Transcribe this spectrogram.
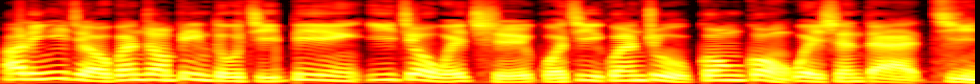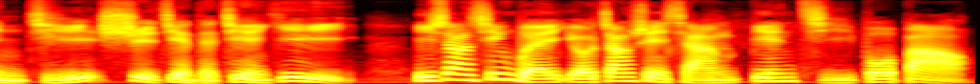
二零一九冠状病毒疾病依旧维持国际关注公共卫生的紧急事件的建议。以上新闻由张顺祥编辑播报。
